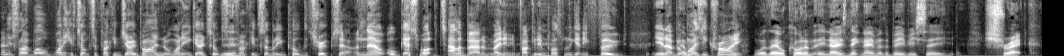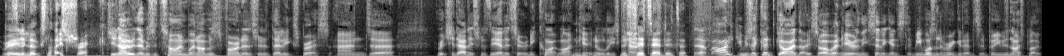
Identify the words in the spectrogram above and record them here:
And it's like, well, why don't you talk to fucking Joe Biden or why don't you go talk to Yeah. fucking somebody who pulled the troops out? And now, oh, guess what? The Taliban have made it fucking impossible to get any food. You know, but And why is he crying? Well, they all call him. You know his nickname at the BBC, Shrek, because he looks like Shrek. Do you know there was a time when I was a foreigner to the Daily Express and uh, Richard Addis was the editor and he quite liked getting all these The characters. shit editor. Uh, I, he was a good guy though, so I won't hear anything said against him. He wasn't a very good editor, but he was a nice bloke.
